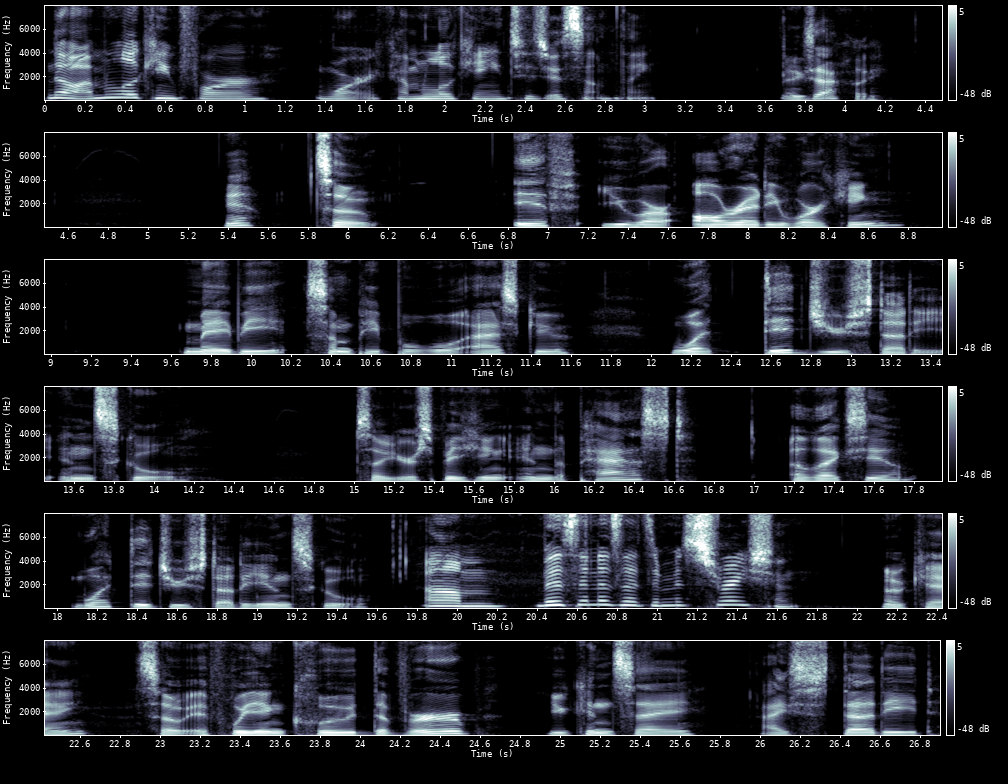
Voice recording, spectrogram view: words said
No, I'm looking for work. I'm looking to do something. Exactly. Yeah. So if you are already working, maybe some people will ask you, What did you study in school? So you're speaking in the past. Alexia, what did you study in school? Um, business administration. Okay. So if we include the verb, you can say, I studied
